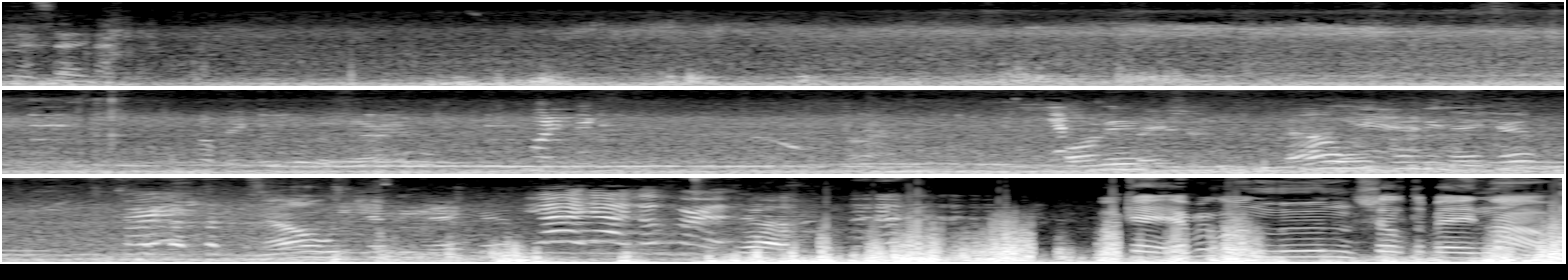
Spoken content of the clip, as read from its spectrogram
That's what they say. Now we can be naked. Sorry? Now we can be naked. Yeah, yeah, go for it. Yeah. okay, everyone moon Shelter Bay now. we're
